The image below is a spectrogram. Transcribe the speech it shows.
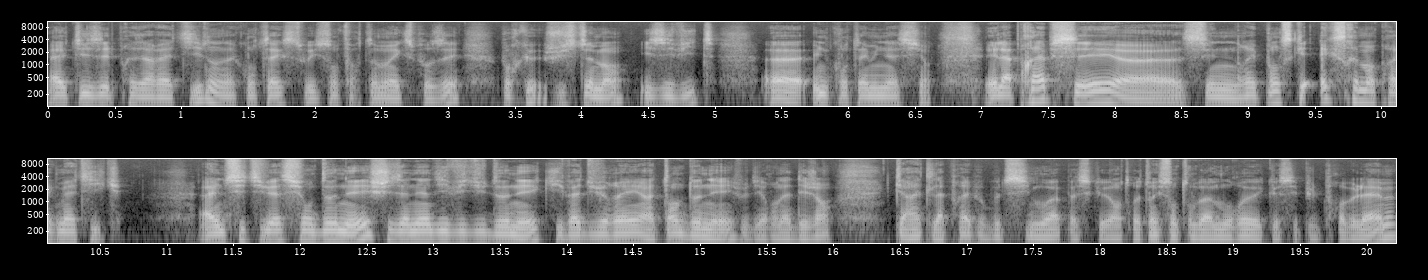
à utiliser le préservatif dans un contexte où ils sont fortement exposés pour que justement ils évitent euh, une contamination. Et la PrEP, c'est euh, une réponse qui est extrêmement pragmatique. À une situation donnée, chez un individu donné, qui va durer un temps donné. Je veux dire, on a des gens qui arrêtent la PrEP au bout de six mois parce qu'entre-temps ils sont tombés amoureux et que c'est plus le problème.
